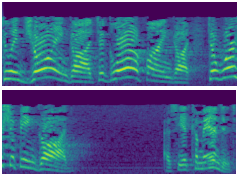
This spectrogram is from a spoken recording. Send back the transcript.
to enjoying God, to glorifying God, to worshiping God, as He had commanded.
